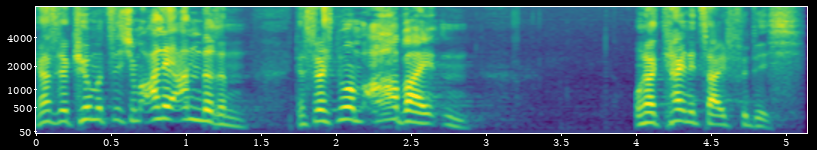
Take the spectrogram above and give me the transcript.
Ja, also er kümmert sich um alle anderen. Der ist vielleicht nur am Arbeiten und hat keine Zeit für dich.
